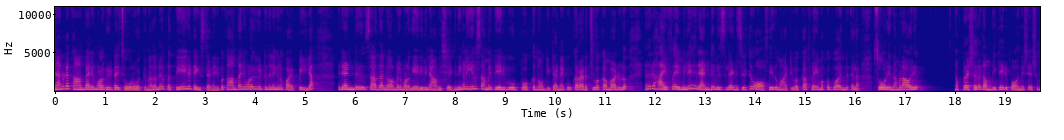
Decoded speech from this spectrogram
ഞാനിവിടെ കാന്താരി മുളക് ഇട്ടായി ചോറ് വെക്കുന്നത്. അതുകൊണ്ട് പ്രത്യേക ടേസ്റ്റാണ് ഇനിയിപ്പോൾ കാന്താരി മുളക് കിട്ടുന്നില്ലെങ്കിലും കുഴപ്പമില്ല. രണ്ട് സാധാ നോർമൽ മുളക് എരിവിന് ആവശ്യമായിട്ട്. നിങ്ങൾ ഈ ഒരു സമയത്ത് എരിവ് ഉപ്പും ഒക്കെ നോക്കിയിട്ടാണ് കുക്കർ അടച്ച് വെക്കാൻ പാടുള്ളൂ. എന്നിട്ട് ഹൈ ഫ്ലെയിമിൽ രണ്ട് വിസിലടിച്ചിട്ട് ഓഫ് ചെയ്ത് മാറ്റി വെക്കുക. ഫ്ലെയിമൊക്കെ പോയ അല്ല സോറി നമ്മൾ ആ ഒരു പ്രഷർ കംപ്ലീറ്റ് ആയിട്ട് പോയതിന് ശേഷം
